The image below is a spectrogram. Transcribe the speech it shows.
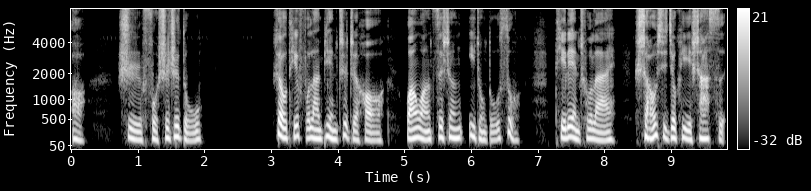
哦，是腐尸之毒。肉体腐烂变质之后，往往滋生一种毒素，提炼出来少许就可以杀死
